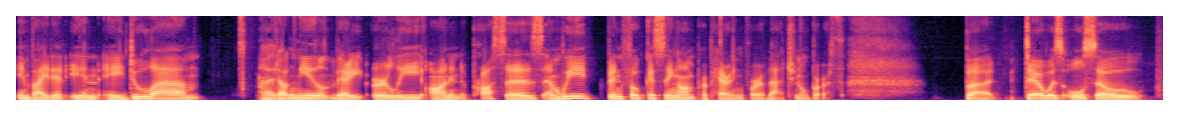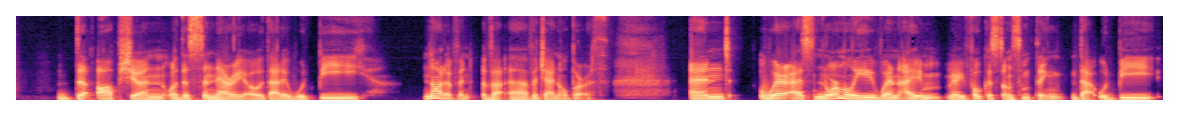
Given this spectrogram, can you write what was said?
invited in a doula. Uh, Ragnhild very early on in the process, and we'd been focusing on preparing for a vaginal birth. But there was also the option or the scenario that it would be not a, a vaginal birth. And whereas normally when I'm very focused on something, that would be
